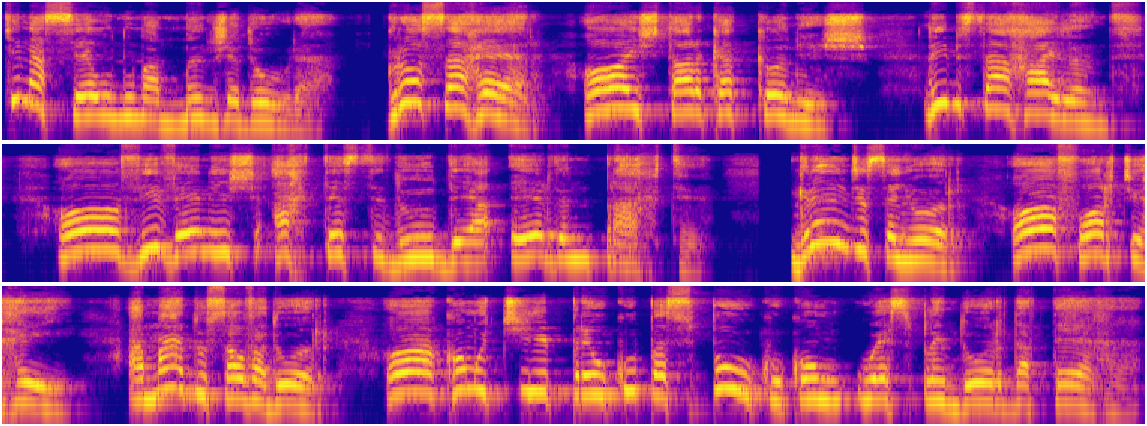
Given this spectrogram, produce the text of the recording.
que nasceu numa manjedoura. Grossa Herr, ó starka König, liebster Heiland, ó vivenis artest du der Erden Pracht. Grande Senhor, ó forte Rei, amado Salvador, ó como te preocupas pouco com o esplendor da terra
